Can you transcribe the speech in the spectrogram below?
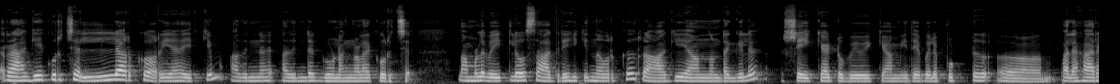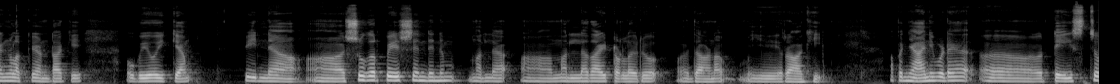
റാഗിയെക്കുറിച്ച് എല്ലാവർക്കും അറിയാമായിരിക്കും അതിന് അതിന്റെ ഗുണങ്ങളെക്കുറിച്ച്. നമ്മൾ വെയിറ്റ് ലോസ് ആഗ്രഹിക്കുന്നവർക്ക് റാഗി ആണെന്നുണ്ടെങ്കിൽ ഷെയ്ക്കായിട്ട് ഉപയോഗിക്കാം. ഇതേപോലെ പുട്ട് പലഹാരങ്ങളൊക്കെ ഉണ്ടാക്കി ഉപയോഗിക്കാം. പിന്നെ ഷുഗർ പേഷ്യന്റിനും നല്ല നല്ലതായിട്ടുള്ളൊരു ഇതാണ് ഈ റാഗി. അപ്പം ഞാനിവിടെ ടേസ്റ്റ്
